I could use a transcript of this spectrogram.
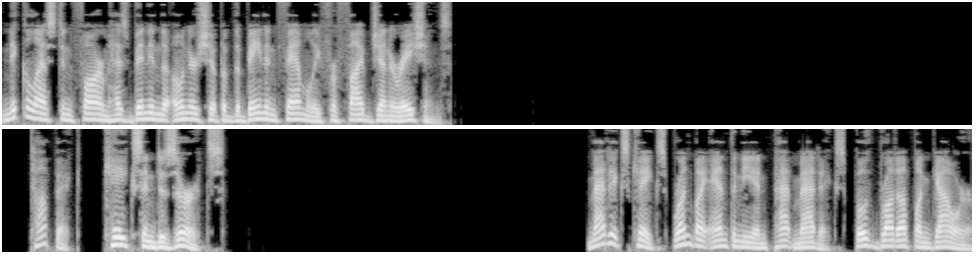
Nicholaston Farm has been in the ownership of the Bainan family for five generations. Cakes and desserts Maddox Cakes, run by Anthony and Pat Maddox, both brought up on Gower,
